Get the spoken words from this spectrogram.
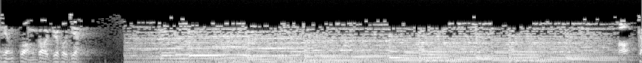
行，广告之后见。好，长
